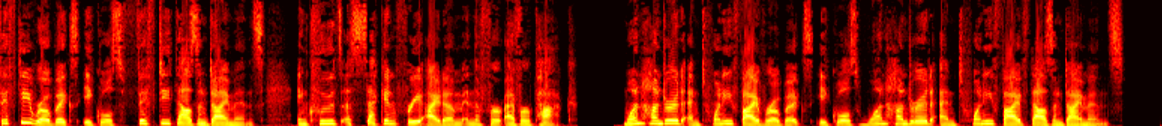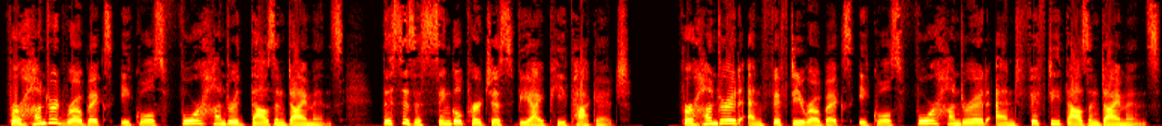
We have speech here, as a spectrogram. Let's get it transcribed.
50 Robux equals 50,000 diamonds, includes a second free item in the Forever pack. 125 Robux equals 125,000 diamonds. 400 Robux equals 400,000 diamonds. This is a single purchase VIP package. 450 Robux equals 450,000 diamonds.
